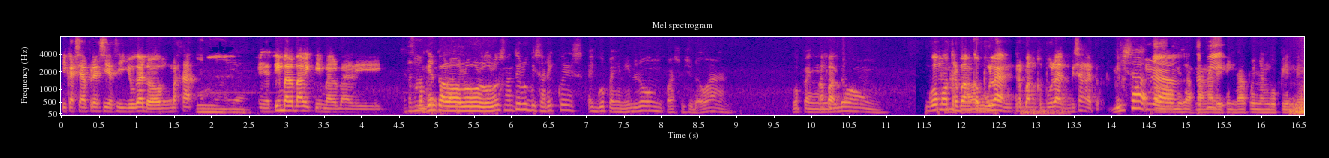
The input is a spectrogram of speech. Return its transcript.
dikasih apresiasi juga dong. Maka Iya, iya. ya, timbal balik, timbal balik. Semua Mungkin kalau lu lulus nanti lu bisa request, eh gue pengen ini dong pas wisudawan. Gue pengen Apa? ini dong. Gue mau terbang ke bulan, terbang ke bulan, bisa nggak tuh? Bisa kalau misalkan tapi- ada tingkat tuh nyanggupin deh.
